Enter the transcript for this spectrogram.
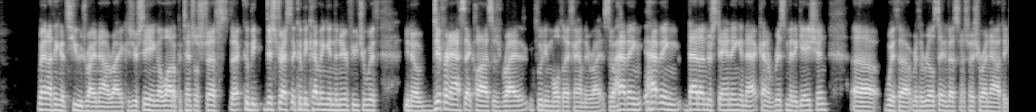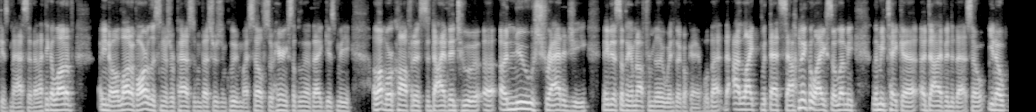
man, I think that's huge right now, right? Because you're seeing a lot of potential stress that could be distress that could be coming in the near future with, you know, different asset classes, right, including multifamily, right? So having having that understanding and that kind of risk mitigation uh, with a with a real estate investment, especially right now, I think is massive. And I think a lot of you know a lot of our listeners are passive investors, including myself. So hearing something like that gives me a lot more confidence to dive into a, a new strategy. Maybe that's something I'm not familiar with. Like, okay, well that I like what that's sounding like. So let me let me take a, a dive into that. So you know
